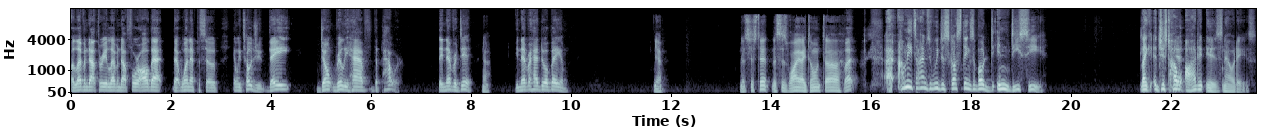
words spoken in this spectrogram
11.3, 11.4, all that that one episode, and we told you they don't really have the power. They never did. Yeah. You never had to obey them. Yeah. That's just it. This is why I don't. uh But Uh, how many times have we discussed things about in DC? Like just how Yeah. odd it is nowadays.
